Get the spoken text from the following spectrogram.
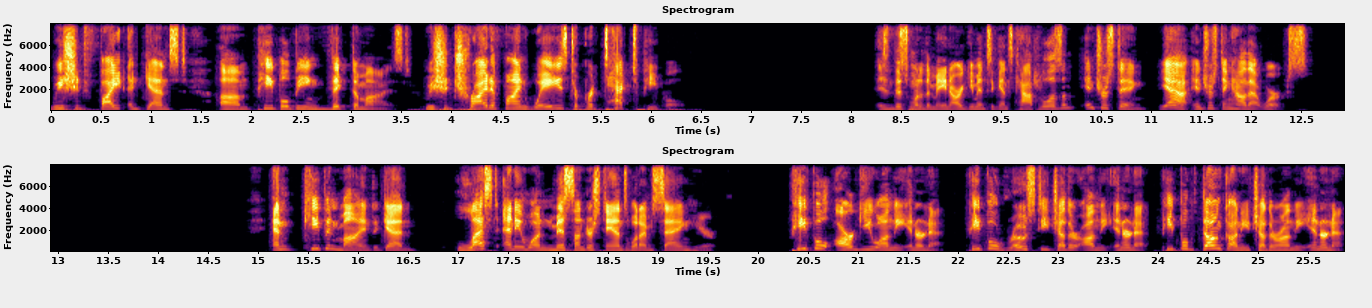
We should fight against um, people being victimized. We should try to find ways to protect people. Isn't this one of the main arguments against capitalism? Interesting. Yeah, interesting how that works. And keep in mind, again, lest anyone misunderstands what I'm saying here, people argue on the internet. People roast each other on the internet. People dunk on each other on the internet.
